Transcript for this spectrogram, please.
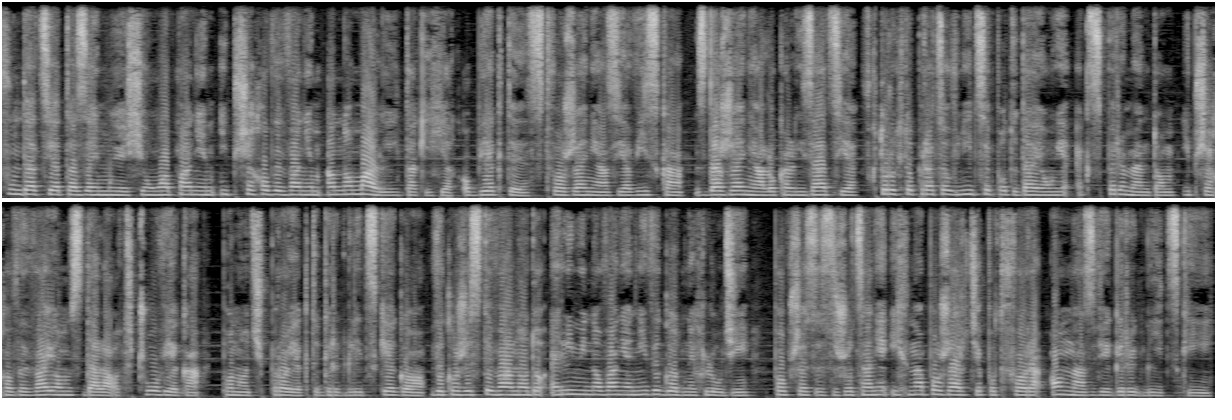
Fundacja ta zajmuje się łapaniem i przechowywaniem anomalii, takich jak obiekty, stworzenia, zjawiska, zdarzenia, lokalizacje, w których to pracownicy poddają je eksperymentom i przechowywają z dala od człowieka. Ponoć projekt Gryglickiego wykorzystywano do eliminowania niewygodnych ludzi poprzez zrzucanie ich na pożarcie potwora o nazwie Gryglicki.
